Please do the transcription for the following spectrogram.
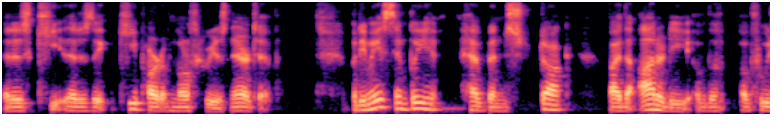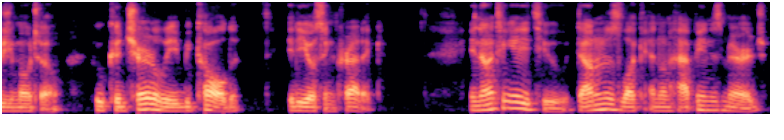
that is key that is the key part of North Korea's narrative. But he may simply have been struck by the oddity of the of Fujimoto, who could charitably be called idiosyncratic. In 1982, down on his luck and unhappy in his marriage,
